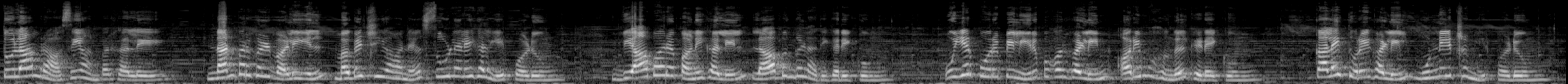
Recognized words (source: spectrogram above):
துலாம் ராசி அன்பர்களே நண்பர்கள் வழியில் மகிழ்ச்சியான சூழ்நிலைகள் ஏற்படும். வியாபார பணிகளில் லாபங்கள் அதிகரிக்கும். உயர் பொறுப்பில் இருப்பவர்களின் அறிமுகங்கள் கிடைக்கும். கலைத்துறைகளில் முன்னேற்றம் ஏற்படும்.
